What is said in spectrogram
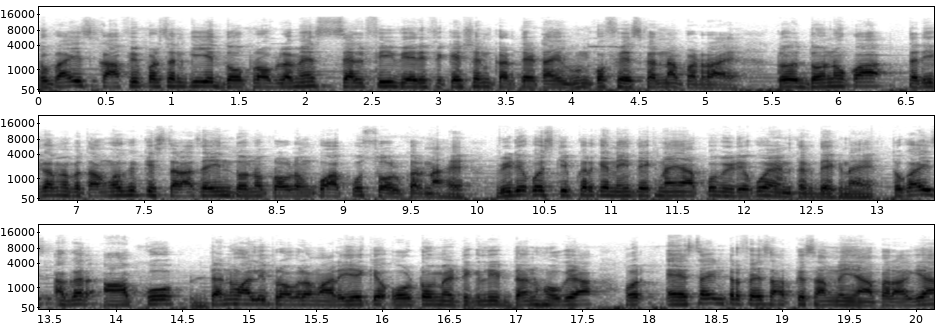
तो गाइस काफ़ी पर्सन की ये दो प्रॉब्लम है सेल्फी वेरिफिकेशन करते टाइम उनको फेस करना पड़ रहा है। तो दोनों का तरीका मैं बताऊँगा कि किस तरह से इन दोनों प्रॉब्लम को आपको सॉल्व करना है। वीडियो को स्किप करके नहीं देखना है आपको वीडियो को एंड तक देखना है। तो गाइज़ अगर आपको डन वाली प्रॉब्लम आ रही है कि ऑटोमेटिकली डन हो गया और ऐसा इंटरफेस आपके सामने यहाँ पर आ गया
